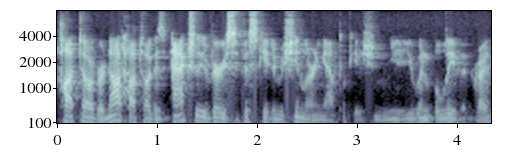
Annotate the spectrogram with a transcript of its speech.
Hot Dog or Not Hot Dog is actually a very sophisticated machine learning application. You, you wouldn't believe it, right?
